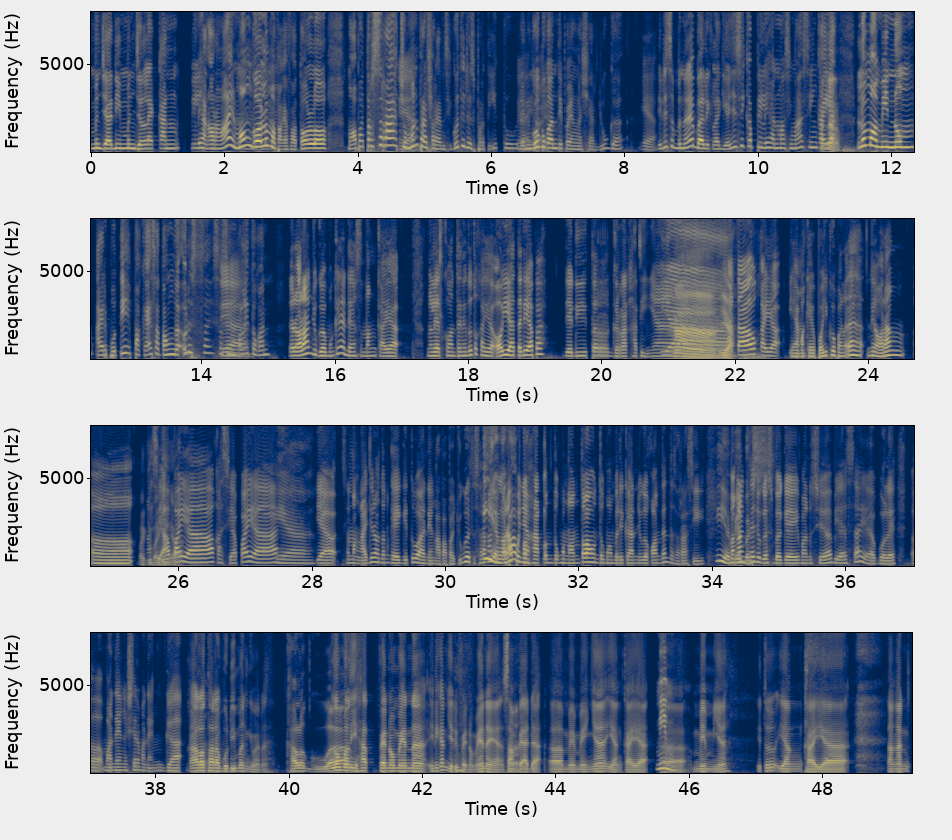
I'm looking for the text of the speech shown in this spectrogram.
menjadi menjelekkan pilihan orang lain. Monggo lo mau pakai foto lo mau apa terserah. Iya. cuman preferensi gue tidak seperti itu. Dan Iya, gue iya, bukan tipe yang nge-share juga iya jadi sebenarnya balik lagi aja sih ke pilihan masing-masing kayak Benar. lo mau minum air putih pakai es atau enggak udah selesai sesimpel Iya. itu kan dan orang juga mungkin ada yang senang kayak ngelihat konten itu tuh kayak oh iya tadi apa jadi tergerak hatinya Iya. Nah, iya. atau kayak ya emang kepo aja gue pandang eh ini orang eh kasih apa nggak? ya kasih apa ya iya ya seneng aja nonton kayak gituan ya nggak apa-apa juga terserah Iya, kan orang apa-apa. punya hak untuk menonton untuk memberikan juga konten terserah sih iya kan bebas kita juga sebagai manusia biasa ya boleh eh, mana yang nge-share mana yang enggak Kalau Tara Budiman gimana? Kalau gua Lo melihat fenomena ini kan jadi fenomena ya sampai ada eh, memenya yang kayak Meme. eh, meme-nya itu yang kayak tangan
